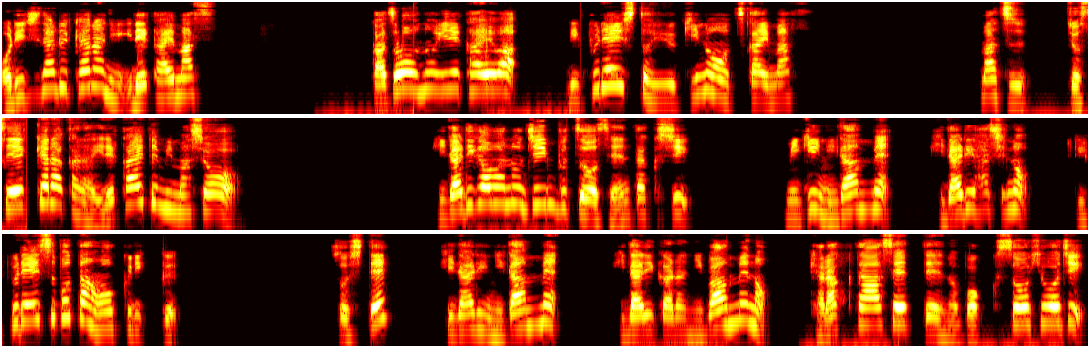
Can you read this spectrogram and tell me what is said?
オリジナルキャラに入れ替えます。画像の入れ替えはリプレイスという機能を使います。まず女性キャラから入れ替えてみましょう。左側の人物を選択し、右2段目、左端のリプレイスボタンをクリック。そして左2段目、左から2番目のキャラクター設定のボックスを表示。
